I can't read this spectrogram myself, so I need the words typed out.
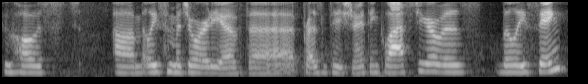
who host um, at least a majority of the presentation. I think last year was Lilly Singh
